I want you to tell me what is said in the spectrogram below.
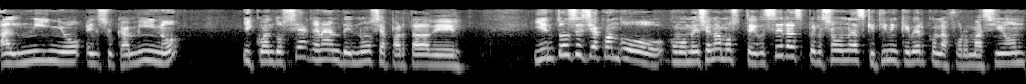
al niño en su camino y cuando sea grande no se apartará de él. Y entonces ya cuando, como mencionamos, terceras personas que tienen que ver con la formación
